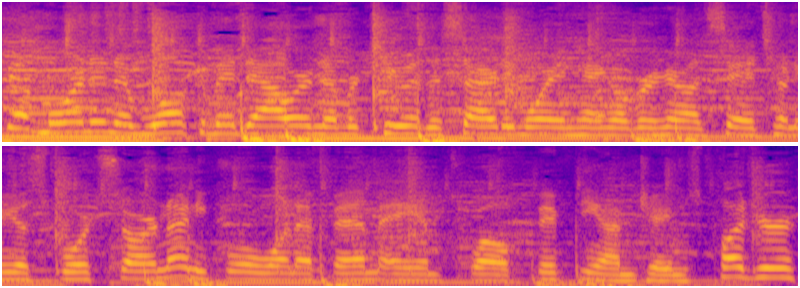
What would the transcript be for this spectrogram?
Good morning and welcome into hour number two of the Saturday Morning Hangover here on San Antonio Sports Star 94.1 FM, AM 1250. I'm James Pledger,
